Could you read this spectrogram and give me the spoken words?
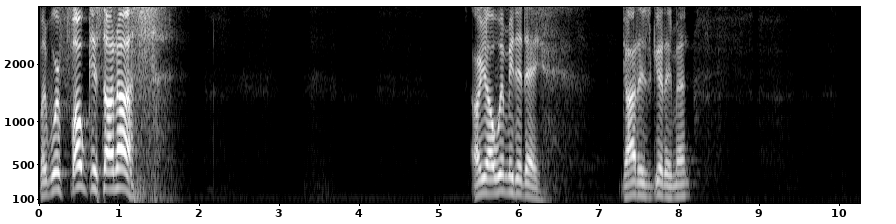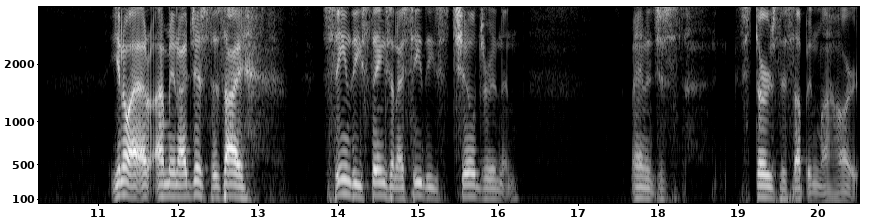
But we're focused on us. Are y'all with me today? God is good, amen. You know, I, I mean, I just, as I seen these things and I see these children, and man, it just stirs this up in my heart.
